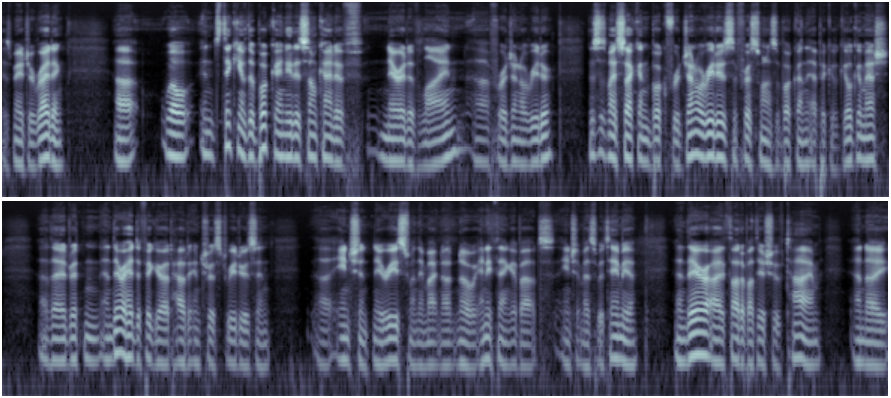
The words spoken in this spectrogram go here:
his major writing. Uh, well, in thinking of the book, I needed some kind of narrative line uh, for a general reader. This is my second book for general readers. The first one is a book on the Epic of Gilgamesh uh, that I had written, and there I had to figure out how to interest readers in uh, ancient Near East when they might not know anything about ancient Mesopotamia. And there I thought about the issue of time, and I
